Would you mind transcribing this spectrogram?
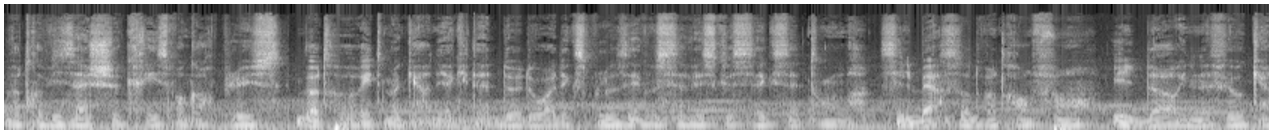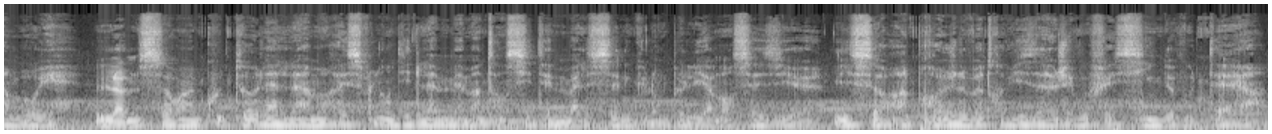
Votre visage se crispe encore plus. Votre rythme cardiaque est à deux doigts d'exploser. Vous savez ce que c'est que cette ombre. C'est le berceau de votre enfant. Il dort, il ne fait aucun bruit. L'homme sort un couteau, la lame resplendit de la même intensité malsaine que l'on peut lire dans ses yeux. Il se rapproche de votre visage et vous fait signe de vous taire.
